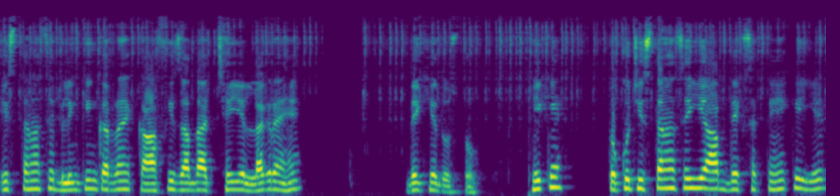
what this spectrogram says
इस तरह से ब्लिंकिंग कर रहे हैं, काफ़ी ज़्यादा अच्छे ये लग रहे हैं। देखिए दोस्तों, ठीक है? तो कुछ इस तरह से ये आप देख सकते हैं कि ये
